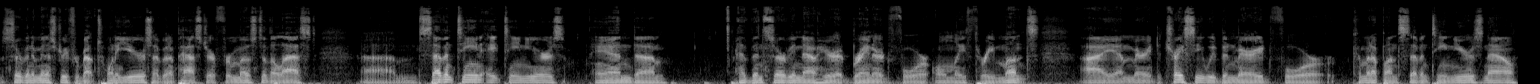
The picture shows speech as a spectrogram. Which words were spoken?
serving in ministry for about 20 years. I've been a pastor for most of the last um, 17, 18 years, and um, have been serving now here at Brainerd for only three months. I am married to Tracy. We've been married for coming up on 17 years now,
